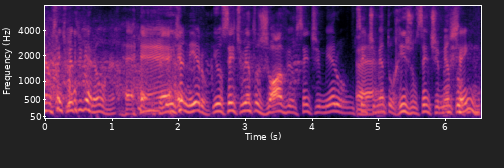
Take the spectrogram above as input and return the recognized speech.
é um sentimento de verão, né? É. Em janeiro. E um sentimento jovem, um sentimento, um sentimento rígido, um sentimento Sim,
